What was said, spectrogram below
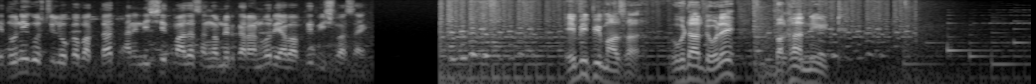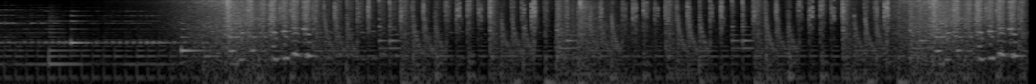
हे दोन्ही गोष्टी लोक बघतात आणि निश्चित माझा संगमनेरकरांवर या बाबतीत विश्वास आहे. एबीपी माझा उघडा डोळे बघा नीट. Thank you.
